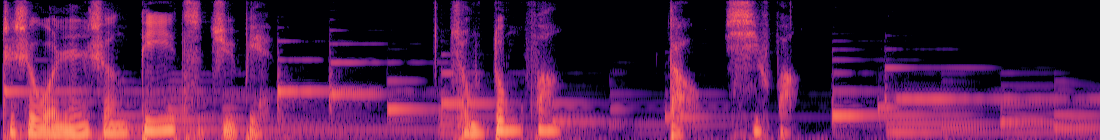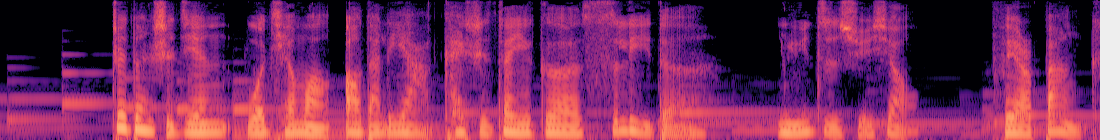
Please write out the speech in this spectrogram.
这是我人生第一次巨变，从东方到西方。这段时间，我前往澳大利亚，开始在一个私立的女子学校 Fairbank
